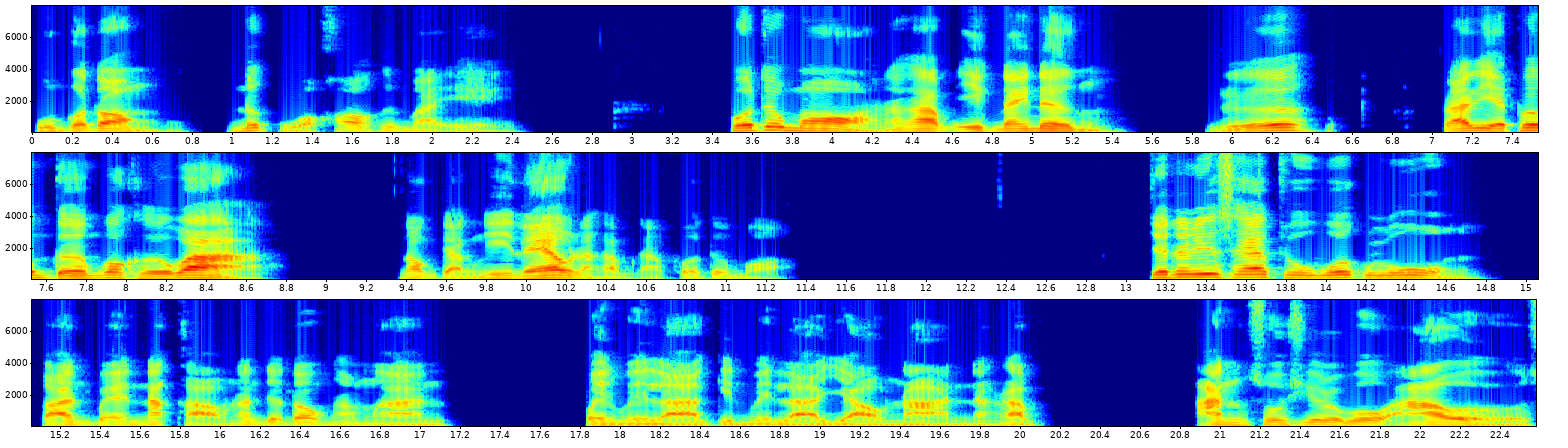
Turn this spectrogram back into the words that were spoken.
คุณก็ต้องนึกหัวข้อขึ้นมาเอง Furthermore นะครับ อีกในหนึ่ง หรือรายละเอียดเพิ่มเติมก็คือว่านอกจากนี้แล้วนะครับนะ Furthermore journalists have to work long การเป็นนักข่าวนั้นจะต้องทำงานเป็นเวลากินเวลายาวนานนะครับ unsociable hours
